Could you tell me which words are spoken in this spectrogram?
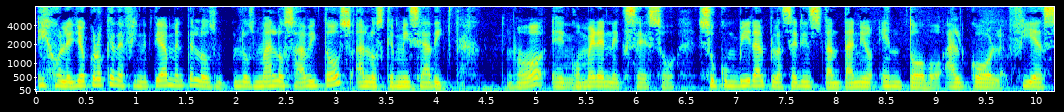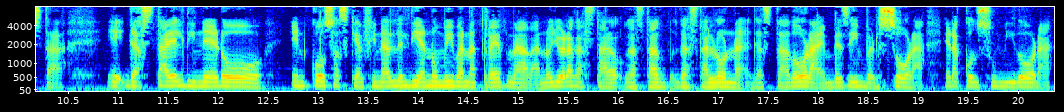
Híjole, yo creo que definitivamente los, los malos hábitos a los que me hice adicta. ¿no? Eh, comer en exceso, sucumbir al placer instantáneo en todo, alcohol, fiesta, eh, gastar el dinero en cosas que al final del día no me iban a traer nada, ¿no? Yo era gastar, gastalona, gastadora en vez de inversora, era consumidora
